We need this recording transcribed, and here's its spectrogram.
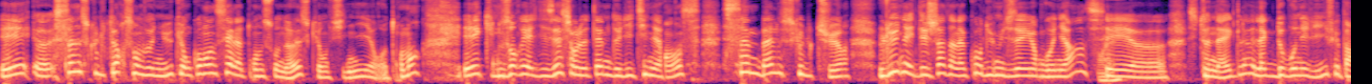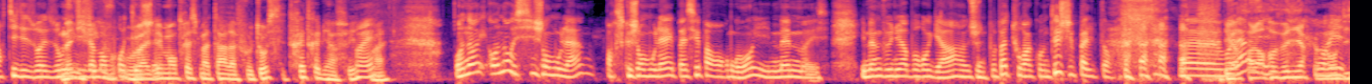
et euh, cinq sculpteurs sont venus qui ont commencé à la tronçonneuse, qui ont fini autrement, et qui nous ont réalisé sur le thème de l'itinérance cinq belles sculptures. L'une est déjà dans la cour du musée Urgonia, c'est euh, un aigle, l'aigle de Bonelli, fait partie des oiseaux évidemment protégés. Vous l'avez montré ce matin à la photo, c'est très très bien fait. On, a, on a aussi Jean Moulin, parce que Jean Moulin est passé par Orgon, il est même, il est même venu à Beauregard. Je ne peux pas tout raconter, j'ai pas le temps. Euh, il va falloir revenir, comme on dit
